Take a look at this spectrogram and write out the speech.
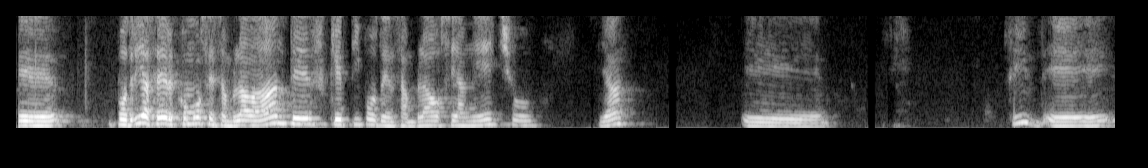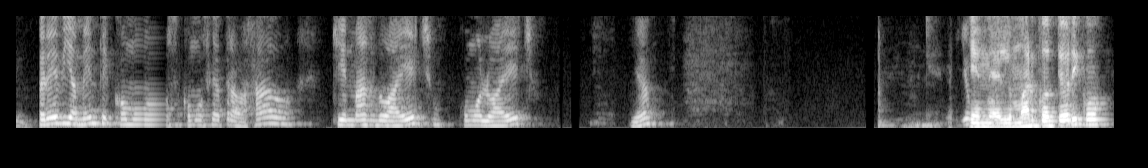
Eh, podría ser cómo se ensamblaba antes, qué tipos de ensamblado se han hecho, ¿ya? Eh, sí, eh, previamente cómo, cómo se ha trabajado, quién más lo ha hecho, cómo lo ha hecho, ¿ya? Yo Y en el marco teórico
